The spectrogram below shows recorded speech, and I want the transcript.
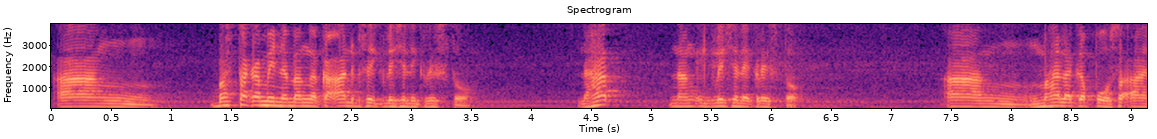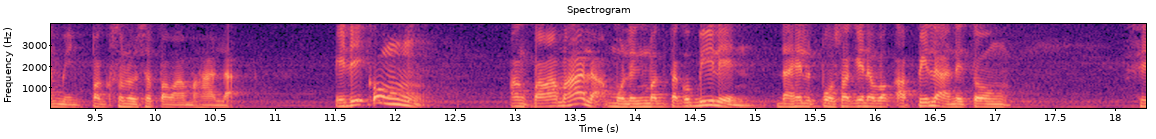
Ang basta kami na mga kaanib sa Iglesia ni Cristo, lahat ng Iglesia ni Cristo, ang mahalaga po sa amin pagsunod sa pamamahala. Hindi kung ang pamamahala muling magtagubilin dahil po sa ginawang apila nitong si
